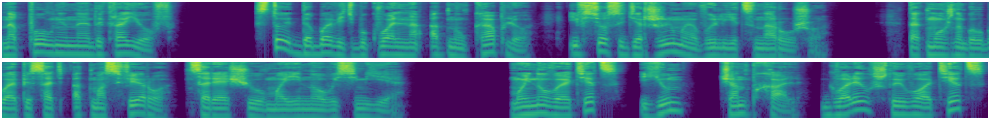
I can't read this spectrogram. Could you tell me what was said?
наполненная до краев. Стоит добавить буквально одну каплю, и все содержимое выльется наружу. Так можно было бы описать атмосферу, царящую в моей новой семье. Мой новый отец, Юн Чанпхаль, говорил, что его отец,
